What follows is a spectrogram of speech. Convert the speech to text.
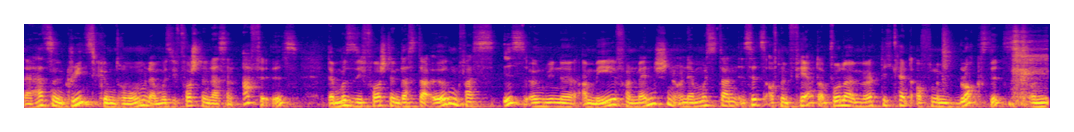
dann hat es einen Greenscreen drumherum, da muss ich vorstellen, dass er ein Affe ist. Da muss er sich vorstellen, dass da irgendwas ist, irgendwie eine Armee von Menschen und er muss dann, sitzt auf einem Pferd, obwohl er in Wirklichkeit auf einem Block sitzt. Und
